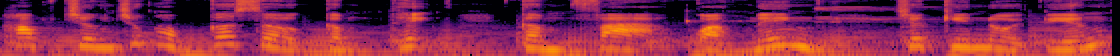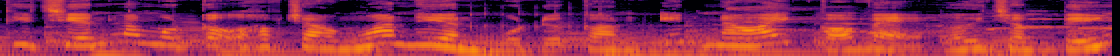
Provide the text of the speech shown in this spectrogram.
học trường trung học cơ sở Cẩm Thịnh, Cẩm Phả, Quảng Ninh. Trước khi nổi tiếng thì Chiến là một cậu học trò ngoan hiền, một đứa con ít nói, có vẻ hơi trầm tính.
